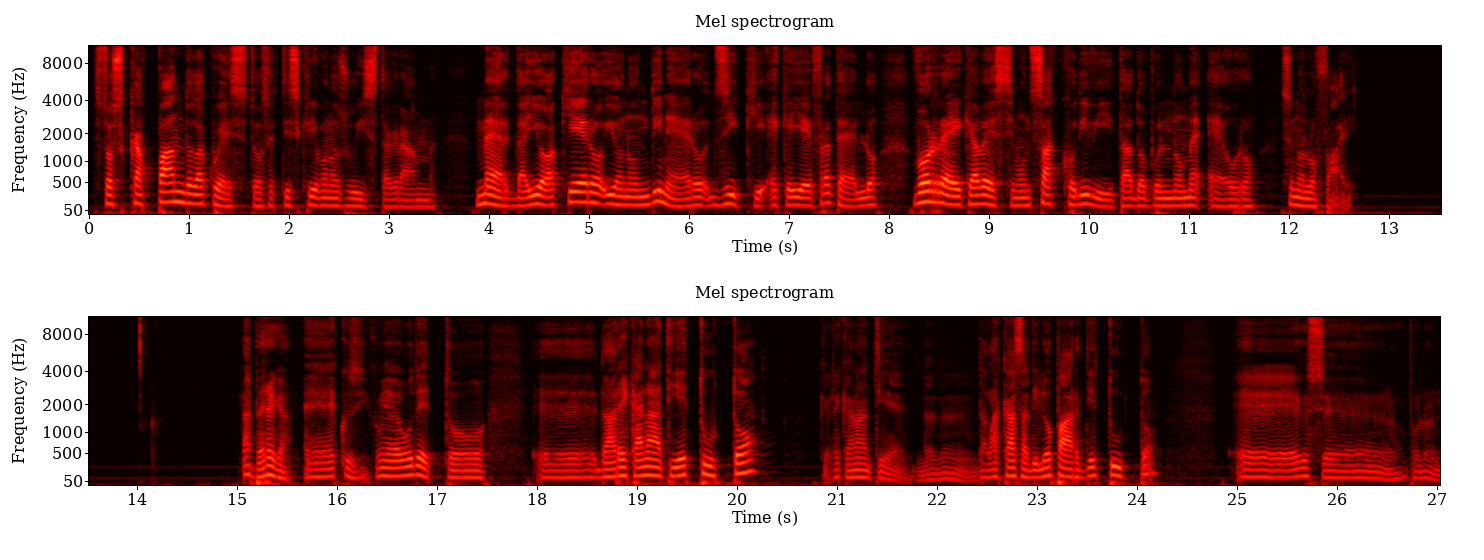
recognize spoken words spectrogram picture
Sto scappando da questo se ti scrivono su Instagram. Merda, io a Chiero, io non di nero, Zicchi e che è fratello, vorrei che avessimo un sacco di vita dopo il nome Euro, se non lo fai. Vabbè, raga, è così, come avevo detto, eh, da Recanati è tutto, Recanati è da, da, dalla casa di Leopardi è tutto, e questo è,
